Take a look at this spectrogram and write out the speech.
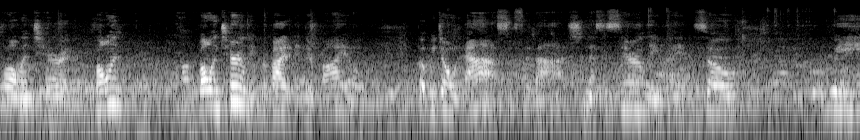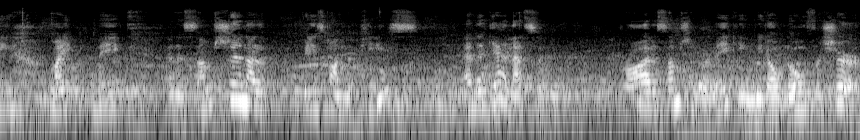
volunteer, volun, voluntarily provide it in their bio, but we don't ask for that necessarily, right? So we might make an assumption out of, based on the piece, and again, that's a broad assumption we're making. We don't know for sure.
